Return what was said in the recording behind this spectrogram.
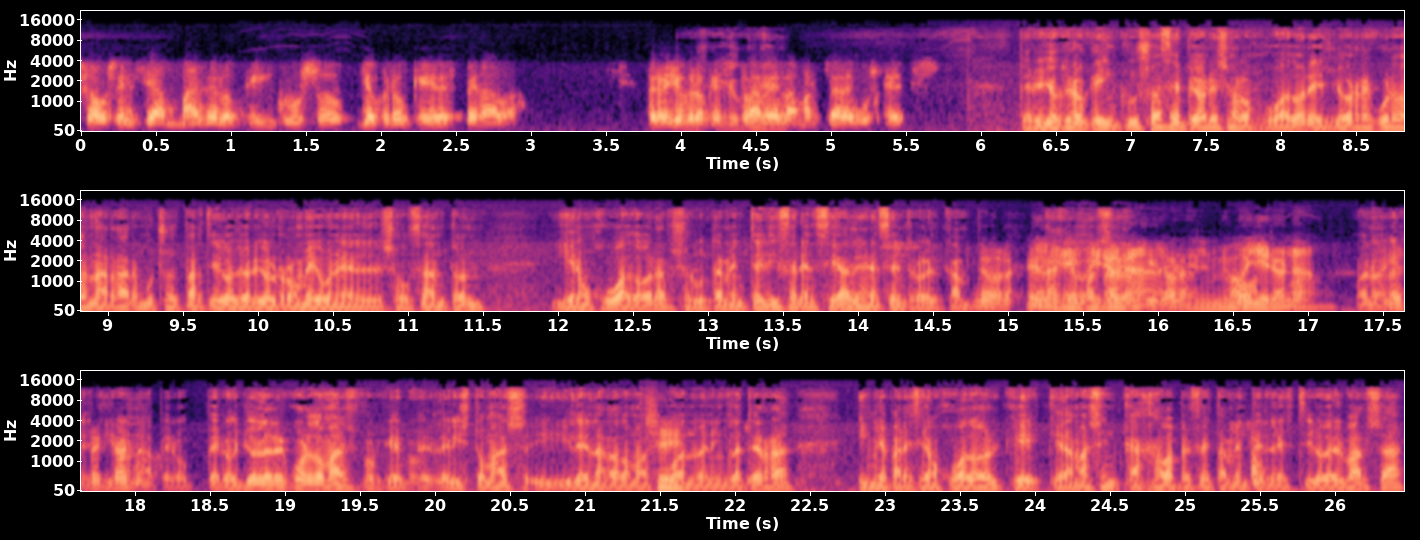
su ausencia más de lo que incluso yo creo que él esperaba. Pero yo creo que es clave la marcha de Busquets. Pero yo creo que incluso hace peores a los jugadores. Yo recuerdo narrar muchos partidos de Oriol Romeo en el Southampton y era un jugador absolutamente diferencial en el centro del campo. No, el No, año pasado Girona, en el mismo Vamos, Girona. Bueno, y en el. Girona, pero, pero yo le recuerdo más porque le he visto más y le he narrado más Sí. jugando en Inglaterra y me parecía un jugador que, que además encajaba perfectamente en el estilo del Barça,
